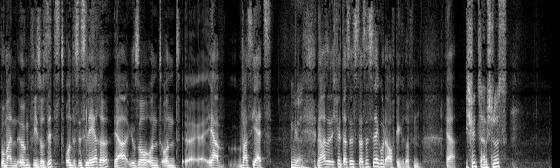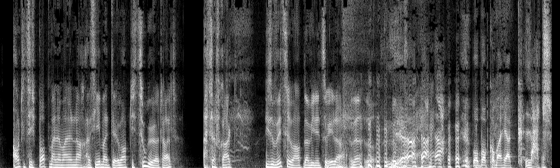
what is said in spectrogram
wo man irgendwie so sitzt und es ist Leere, ja, so und und äh, ja, was jetzt? Ja. Na, also ich finde, das ist das ist sehr gut aufgegriffen. Ja. Ich finde am Schluss outet sich Bob meiner Meinung nach als jemand, der überhaupt nicht zugehört hat, als er fragt, Wieso willst du überhaupt nach Venezuela? Ne? So. Ja. Boah, Bob, komm mal her, klatsch.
